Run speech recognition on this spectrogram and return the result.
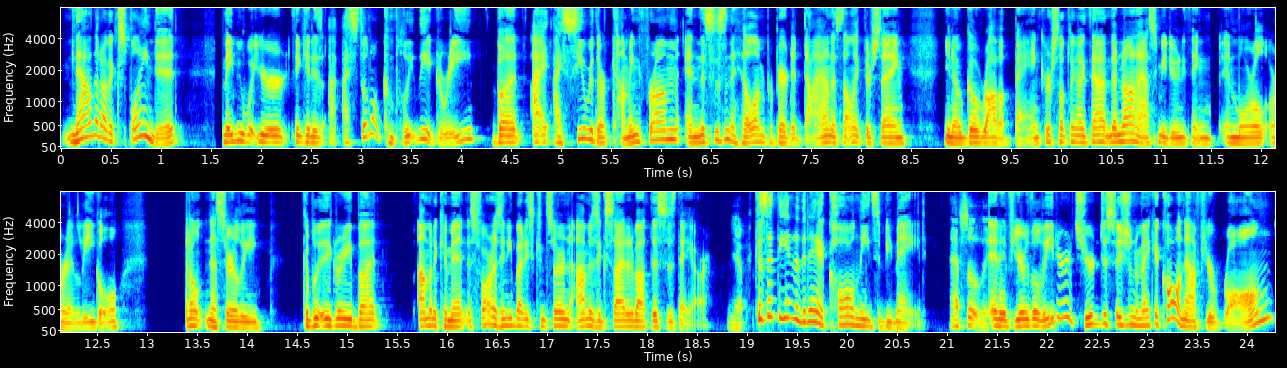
now that I've explained it, maybe what you're thinking is, I, I still don't completely agree, but I, I see where they're coming from. And this isn't a hill I'm prepared to die on. It's not like they're saying, you know, go rob a bank or something like that. They're not asking me to do anything immoral or illegal. I don't necessarily completely agree, but I'm going to commit. As far as anybody's concerned, I'm as excited about this as they are. Yep. Because at the end of the day, a call needs to be made. Absolutely. And if you're the leader, it's your decision to make a call. Now, if you're wrong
